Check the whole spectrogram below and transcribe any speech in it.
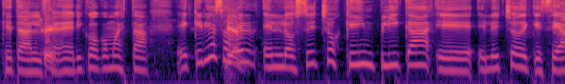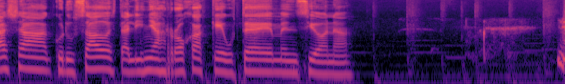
¿Qué tal, Federico? ¿Cómo está? Eh, quería saber en los hechos qué implica eh, el hecho de que se haya cruzado estas líneas rojas que usted menciona. Y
